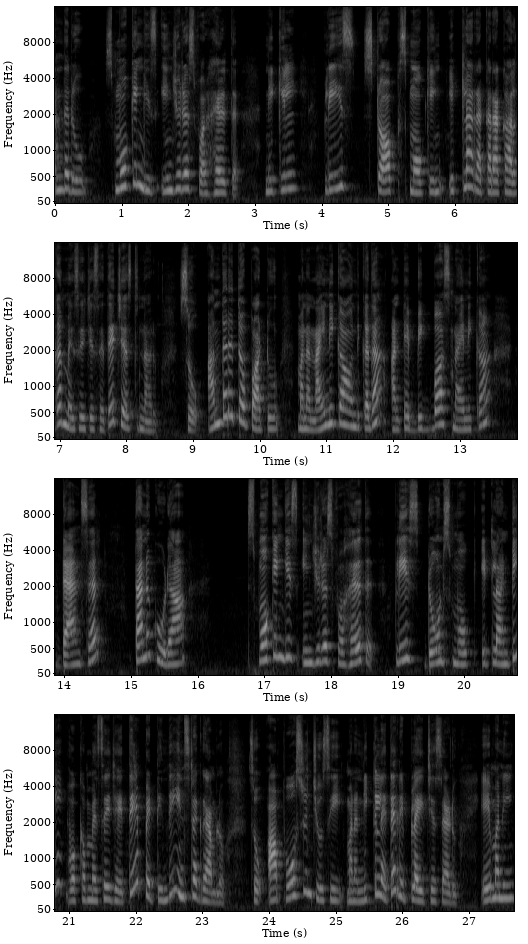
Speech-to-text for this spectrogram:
అందరూ smoking is injurious for health. Nikhil please stop smoking. ఇట్లా రకరకాలుగా మెసేజెస్ అయితే చేస్తున్నారు. సో అందరితో పాటు మన నైనిక ఉంది కదా? అంటే బిగ్ బాస్ నైనిక డాన్సర్. తను కూడా smoking is injurious for health. Please don't smoke. ఇట్లాంటి ఒక మెసేజ్ అయితే పెట్టింది ఇన్స్టాగ్రామ్లో. సో ఆ పోస్ట్ని చూసి మన నిఖిల్ అయితే రిప్లై ఇచ్చేశాడు. ఏమని?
